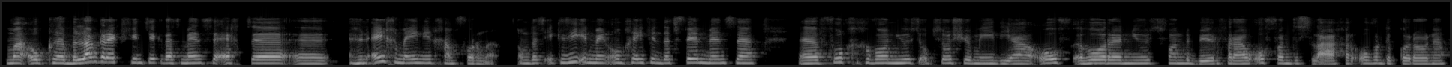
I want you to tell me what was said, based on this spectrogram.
Maar ook belangrijk vind ik dat mensen echt hun eigen mening gaan vormen. Omdat ik zie in mijn omgeving dat veel mensen volg gewoon nieuws op social media of horen nieuws van de buurvrouw of van de slager over de corona.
